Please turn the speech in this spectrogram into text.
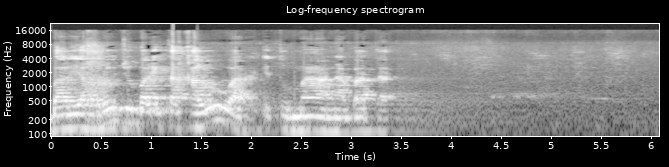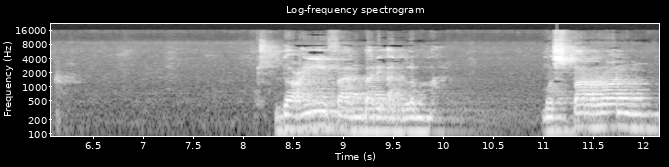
bal yakhruju balik tak keluar itu ma nabata dhaifan bari anu lemah. Musparron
